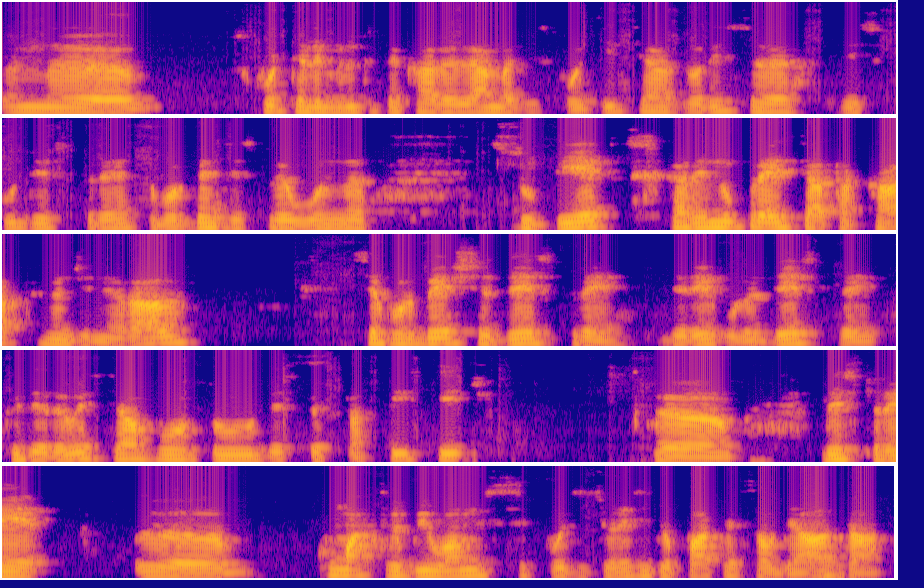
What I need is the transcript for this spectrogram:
în uh, scurtele minute pe care le am la dispoziție, aș dori să discut despre, să vorbesc despre un subiect care nu prea este atacat în general. Se vorbește despre, de regulă, despre cât de rău este avortul, despre statistici, uh, despre cum ar trebui oamenii să se poziționeze de o parte sau de alta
